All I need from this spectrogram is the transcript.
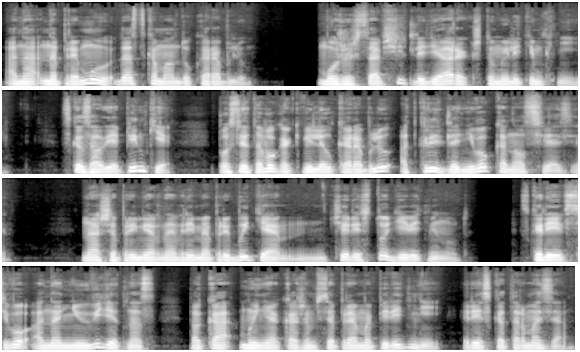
Она напрямую даст команду кораблю. «Можешь сообщить леди Арек, что мы летим к ней», — сказал я Пинке после того, как велел кораблю открыть для него канал связи. Наше примерное время прибытия через 109 минут. Скорее всего, она не увидит нас, пока мы не окажемся прямо перед ней, резко тормозя.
